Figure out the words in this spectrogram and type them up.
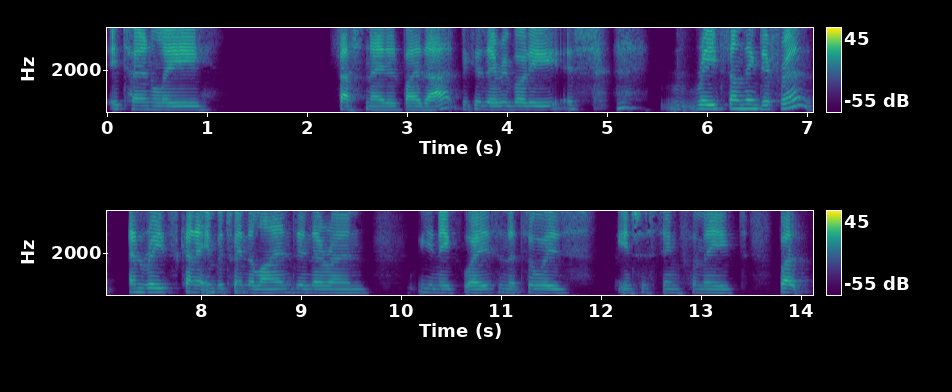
eternally fascinated by that because everybody is reads something different and reads kind of in between the lines in their own unique ways and it's always interesting for me but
